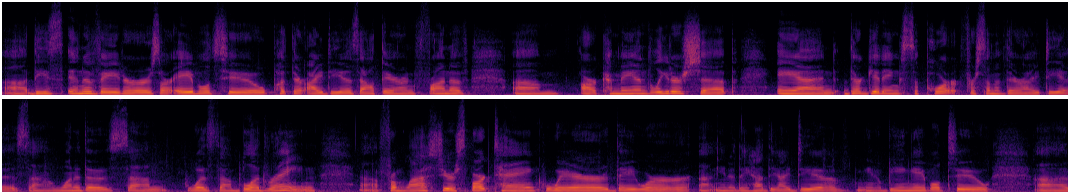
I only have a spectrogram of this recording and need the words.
uh, these innovators are able to put their ideas out there in front of um, our command leadership and they're getting support for some of their ideas. Uh, one of those um, was uh, Blood Rain uh, from last year's Spark Tank, where they were, uh, you know, they had the idea of, you know, being able to uh,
